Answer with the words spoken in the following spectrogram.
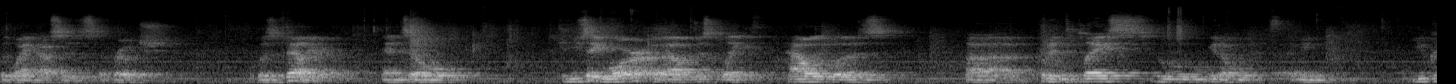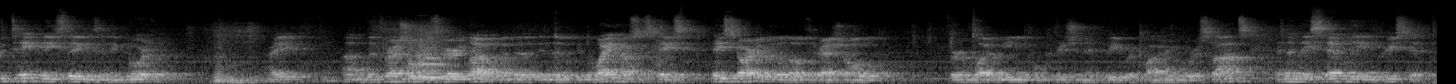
the White House's approach was a failure. And so, can you say more about just like how it was uh, put into place? Who, you know, I mean, you could take these things and ignore them, right? Um, the threshold was very low. In the, in the, in the White House's case, they started with a low threshold for what meaningful petition had to be requiring a response, and then they steadily increased it.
